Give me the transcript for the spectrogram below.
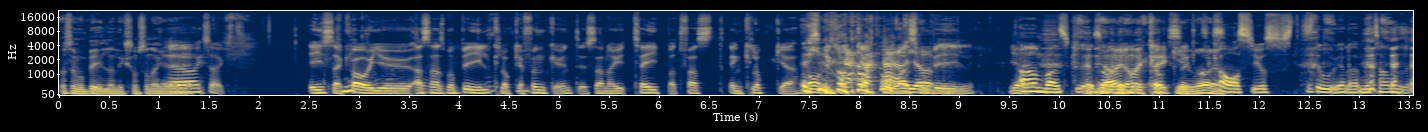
och sen mobilen, liksom sådana grejer. Ja, exakt. Isak har ju, alltså hans mobilklocka funkar ju inte så han har ju tejpat fast en klocka, vanlig klocka på hans Ja. mobil. Ja. Armbandsklocka. Ja, jag har klockor. Casios stor jävla metall.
